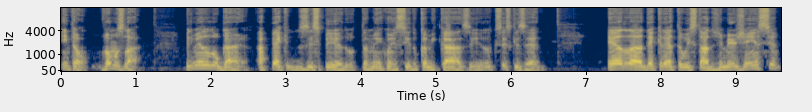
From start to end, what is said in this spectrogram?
Então, vamos lá. Em primeiro lugar, a PEC do desespero, também conhecido kamikaze, o que vocês quiserem, ela decreta o estado de emergência,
